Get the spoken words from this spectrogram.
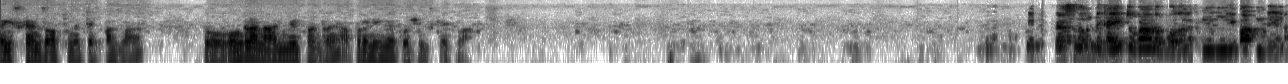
ரைஸ் ஹேண்ட்ஸ் ஆப்ஷனை செக் பண்ணலாம். ஸோ உங்களை நான் அன்மியூட் பண்ணுறேன் அப்புறம் நீங்கள் கொஷின்ஸ் கேட்கலாம். பேசணும் இப்படி கை தூக்கினா கூட போதும் நீ பார்க்க முடியல?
